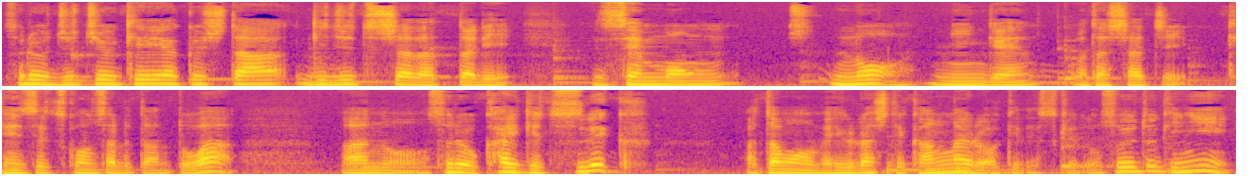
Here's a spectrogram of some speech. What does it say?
それを受注契約した技術者だったり、専門の人間、私たち建設コンサルタントは、あの、それを解決すべく頭を巡らして考えるわけですけど、そういう時に、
